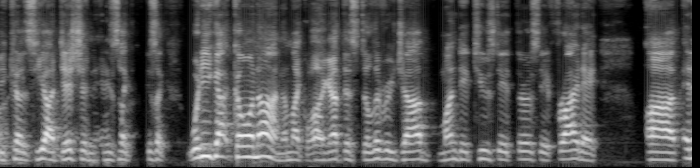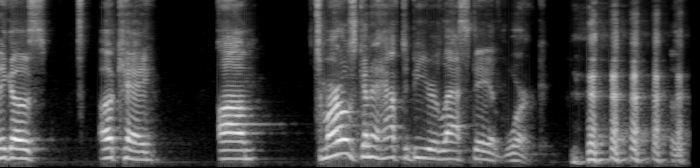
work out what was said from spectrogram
because he auditioned and he's like, he's like, what do you got going on? I'm like, well, I got this delivery job Monday, Tuesday, Thursday, Friday. Uh, and he goes, okay, um, tomorrow's going to have to be your last day of work. like,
